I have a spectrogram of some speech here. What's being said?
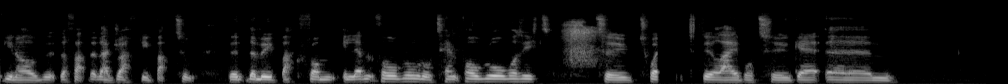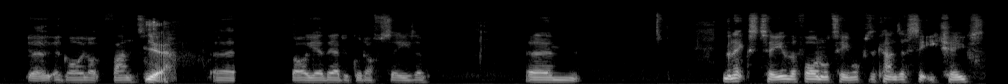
You know, the, the fact that they drafted back to the, the move back from 11th overall or 10th overall was it to 20, still able to get um, a, a guy like Fant. Yeah. Uh, so yeah, they had a good off season. Um, the next team, the final team up, was the Kansas City Chiefs.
